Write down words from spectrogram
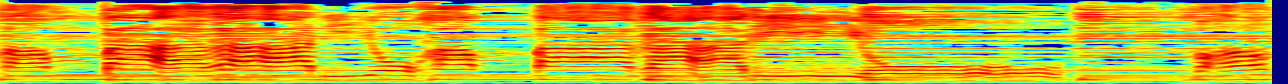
Gamba, Radio Gamba, Radio. Van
